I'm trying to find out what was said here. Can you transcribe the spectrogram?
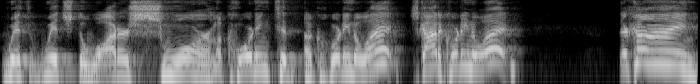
with which the waters swarm, according to according to what? Scott, according to what? They're kind.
